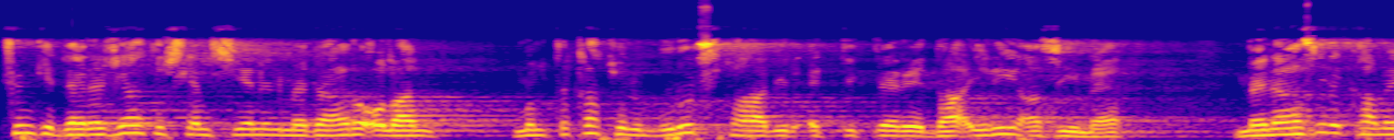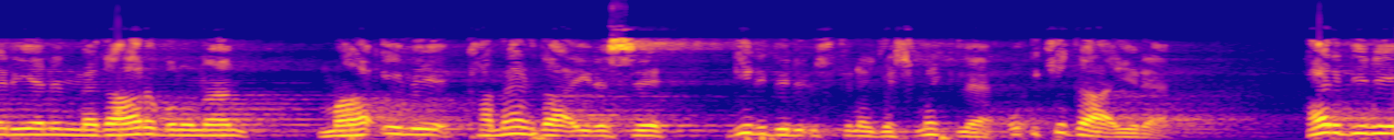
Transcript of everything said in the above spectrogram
Çünkü derecat-ı şemsiyenin medarı olan mıntıkatül buruç tabir ettikleri daire-i azime, menazil-i kameriyenin medarı bulunan maili kamer dairesi birbiri üstüne geçmekle o iki daire, her biri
